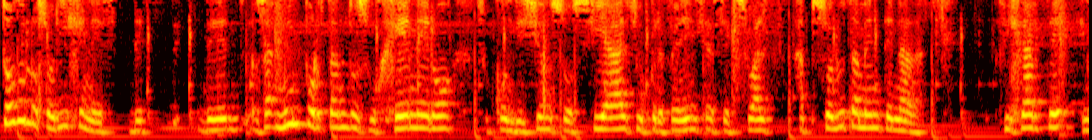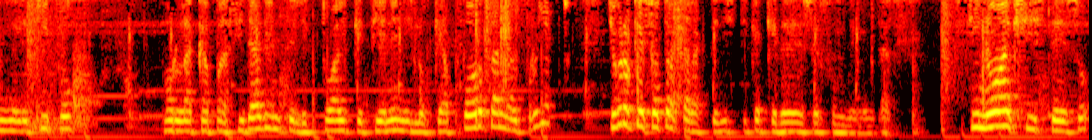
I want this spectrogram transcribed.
todos los orígenes, de, de, o sea, no importando su género, su condición social, su preferencia sexual, absolutamente nada. Fijarte en el equipo por la capacidad intelectual que tienen y lo que aportan al proyecto. Yo creo que es otra característica que debe ser fundamental. Si no existe eso,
